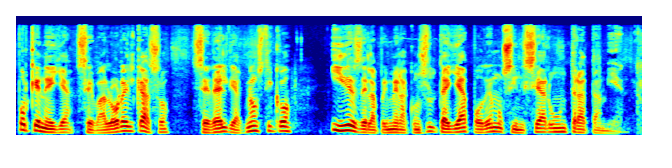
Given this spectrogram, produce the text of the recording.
porque en ella se valora el caso, se da el diagnóstico y desde la primera consulta ya podemos iniciar un tratamiento.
